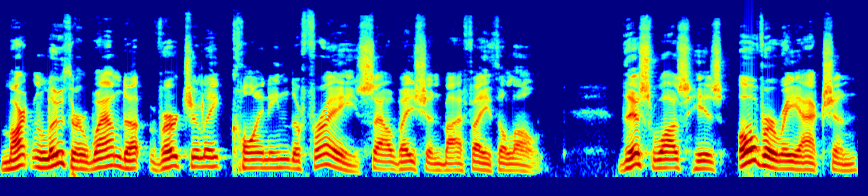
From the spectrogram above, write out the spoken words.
Martin Luther wound up virtually coining the phrase salvation by faith alone. This was his overreaction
